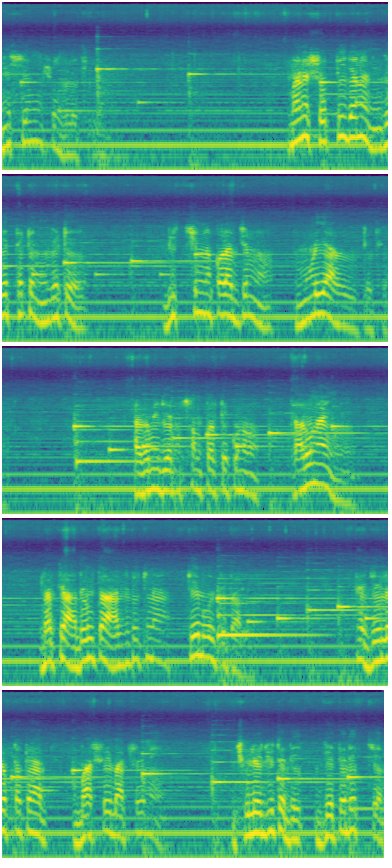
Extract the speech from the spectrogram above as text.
নিঃশংস বলেছিলেন মানুষ সত্যি যেন নিজের থেকে নিজেকে বিচ্ছিন্ন করার জন্য মরিয়া হয়ে উঠেছে। আগামী দিন সম্পর্কে কোনো ধারণাই নেই। ভাবছে আদৌ তো আসবে কিনা? কে বলতে পারে তাই যে লোকটাকে আজ বাসে বা ট্রেনে ঝুলে ঝুটে যেতে দেখছেন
